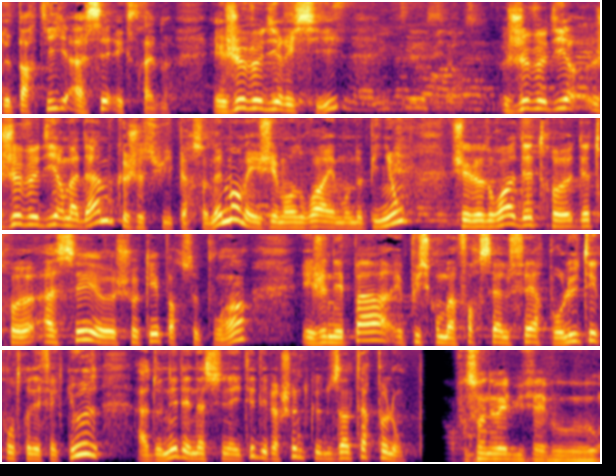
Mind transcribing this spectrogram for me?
de partis assez extrêmes. Et je veux dire ici, je veux dire, je veux dire, madame, que je suis personnellement, mais j'ai mon droit et mon opinion, j'ai le droit d'être assez euh, choqué par ce point. Et je n'ai pas, et puisqu'on m'a forcé à le faire pour lutter contre des fake news, à donner les nationalités des personnes que nous interpellons. François-Noël Buffet, vous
